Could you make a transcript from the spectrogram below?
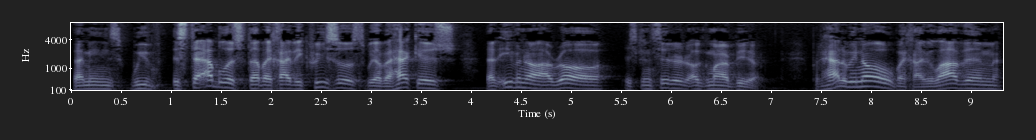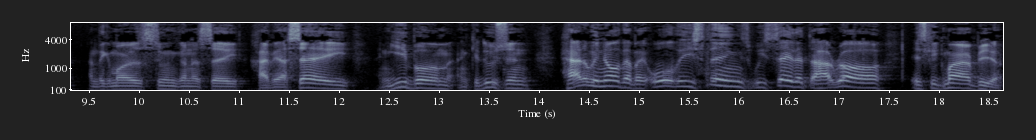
That means we've established that by chayve krisos we have a hekesh that even a hara is considered a gmar bia. But how do we know by chayve lavim? And the Gemara is soon going to say chayve asay and yibum and kedushin. How do we know that by all these things we say that the hara is kigmar bia?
